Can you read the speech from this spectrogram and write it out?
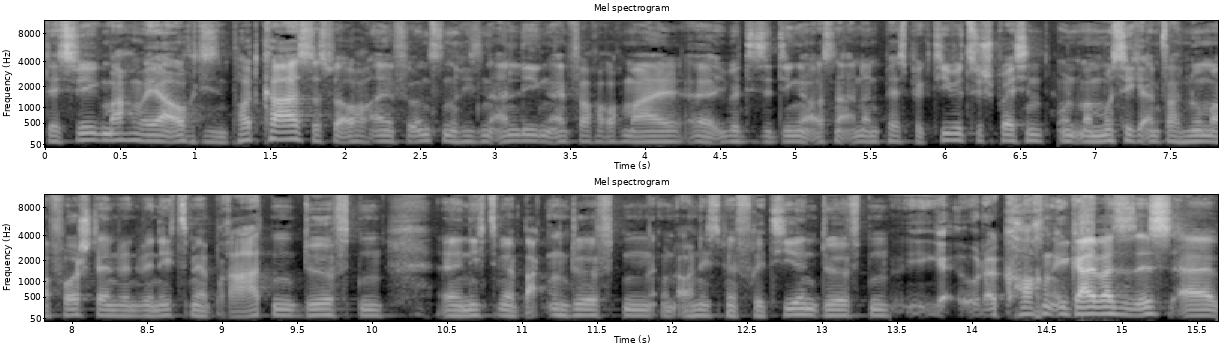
deswegen machen wir ja auch diesen Podcast. Das war auch für uns ein Riesenanliegen, einfach auch mal äh, über diese Dinge aus einer anderen Perspektive zu sprechen. Und man muss sich einfach nur mal vorstellen, wenn wir nichts mehr braten dürften, äh, nichts mehr backen dürften und auch nichts mehr frittieren dürften oder kochen, egal was es ist, äh,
